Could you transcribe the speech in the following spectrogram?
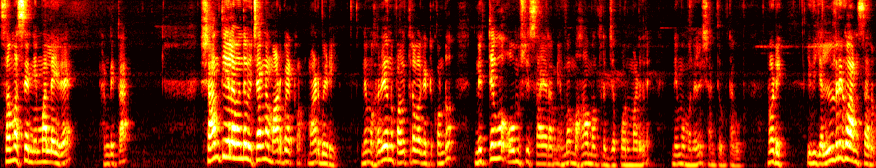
ಸಮಸ್ಯೆ ನಿಮ್ಮಲ್ಲೇ ಇದೆ. ಖಂಡಿತ. ಶಾಂತಿ ಇಲ್ಲವೆಂದು ವಿಚಾರಣೆ ಮಾಡಬೇಕು, ಮಾಡಬೇಡಿ. ನಿಮ್ಮ ಹೃದಯವನ್ನು ಪವಿತ್ರವಾಗಿಟ್ಟುಕೊಂಡು ನಿತ್ಯವೂ ಓಂ ಶ್ರೀ ಸಾಯಿರಾಮ್ ಎಂಬ ಮಹಾಮಂತ್ರ ಜಪವನ್ನು ಮಾಡಿದರೆ ನಿಮ್ಮ ಮನೆಯಲ್ಲಿ ಶಾಂತಿ ಉಂಟಾಗುತ್ತೆ. ನೋಡಿ, ಇದು ಎಲ್ರಿಗೂ ಆನ್ಸರು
